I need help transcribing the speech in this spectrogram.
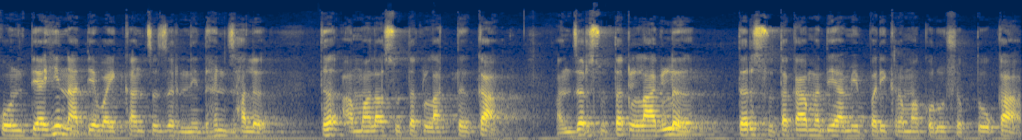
कोणत्याही नातेवाईकांचं जर निधन झालं तर आम्हाला सुतक लागतं का? आणि जर सुतक लागलं तर सुतकामध्ये आम्ही परिक्रमा करू शकतो का?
